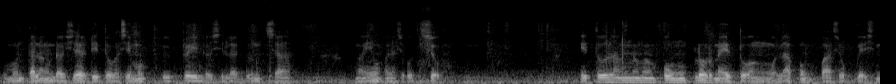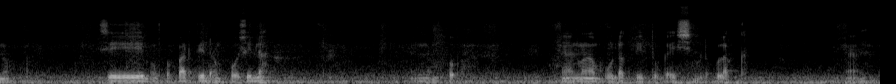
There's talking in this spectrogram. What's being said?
pumunta lang daw siya dito kasi mag-pray daw sila dun sa ngayong alas 8 ito lang naman pong floor na ito ang wala pong pasok guys no? Kasi magpa-party lang po sila. Yan po. Yan mga bulak dito guys. Bulaklak. Yan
